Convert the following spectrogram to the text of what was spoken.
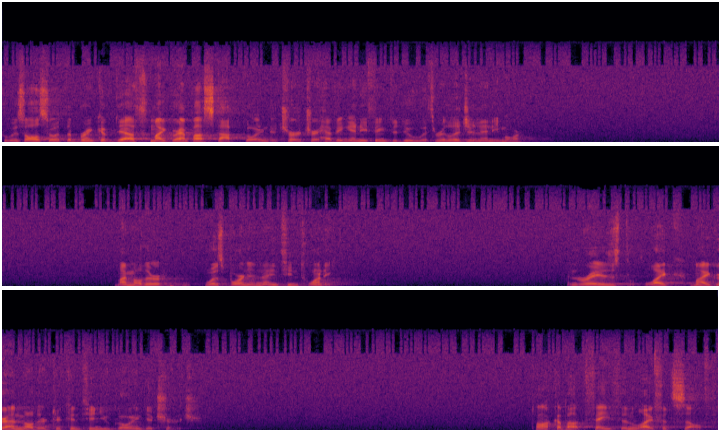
who was also at the brink of death, my grandpa stopped going to church or having anything to do with religion anymore. My mother was born in 1920 and raised like my grandmother to continue going to church. Talk about faith in life itself.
